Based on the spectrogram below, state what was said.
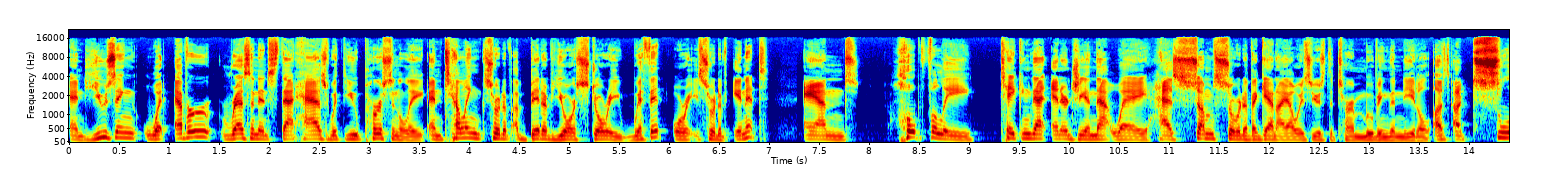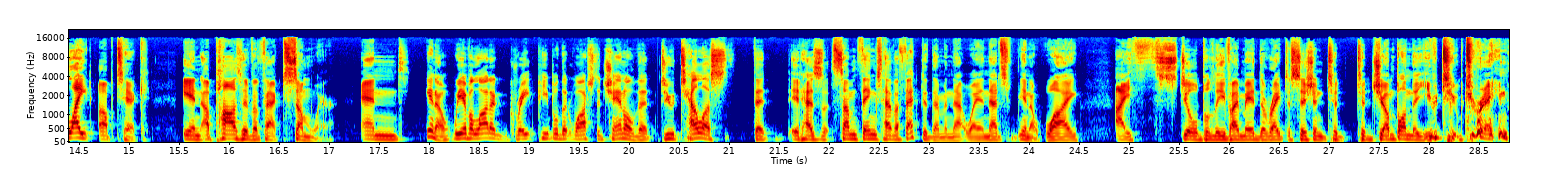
and using whatever resonance that has with you personally and telling sort of a bit of your story with it or sort of in it. And hopefully taking that energy in that way has some sort of again i always use the term moving the needle a, a slight uptick in a positive effect somewhere. And you know we have a lot of great people that watch the channel that do tell us that it has some things have affected them in that way. And that's you know why I still believe I made the right decision to to jump on the YouTube train.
